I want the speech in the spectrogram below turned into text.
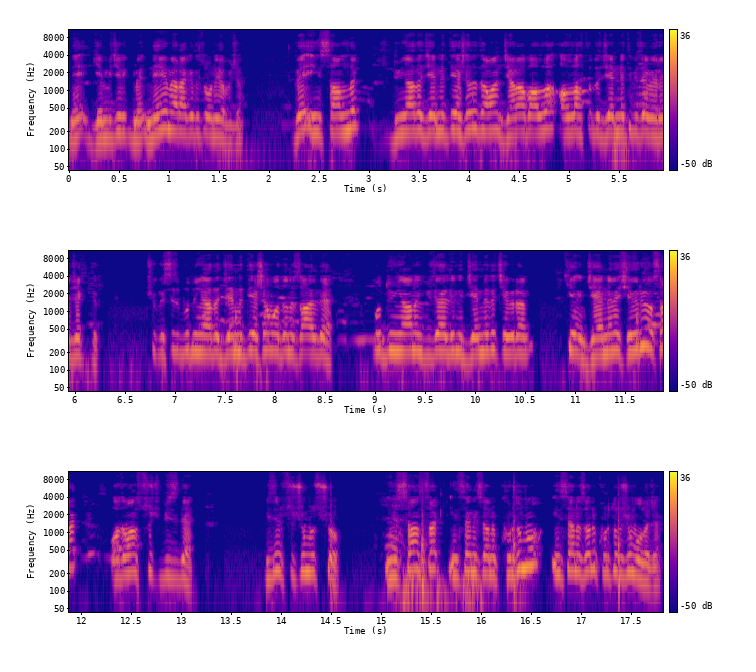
Ne, gemicilik, neye merak ediyorsa onu yapacak. Ve insanlık dünyada cenneti yaşadığı zaman Cenab-ı Allah Allah'ta da cenneti bize verecektir. Çünkü siz bu dünyada cenneti yaşamadığınız halde bu dünyanın güzelliğini cennete çeviren cehenneme çeviriyorsak o zaman suç bizde. Bizim suçumuz şu. İnsansak insan insanı kurdu mu insan insanın kurtuluşu mu olacak?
